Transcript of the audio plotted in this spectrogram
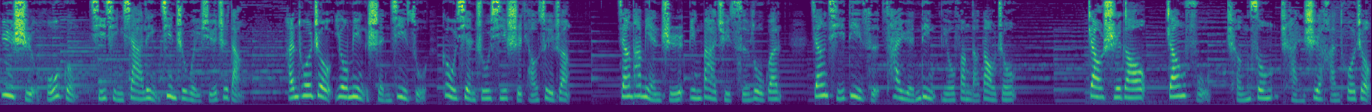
御史胡巩齐请下令禁止伪学之党，韩托胄又命审计组构陷朱熹十条罪状。将他免职，并罢去慈禄官，将其弟子蔡元定流放到道州。赵师高、张辅、程松阐释韩托胄，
